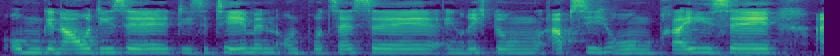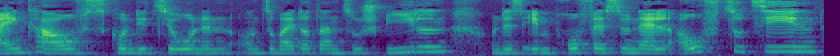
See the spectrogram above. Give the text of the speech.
um genau diese, diese Themen und Prozesse in Richtung Absicherung, Preise, Einkaufskonditionen und so weiter dann zu spielen und es eben professionell aufzuziehen.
